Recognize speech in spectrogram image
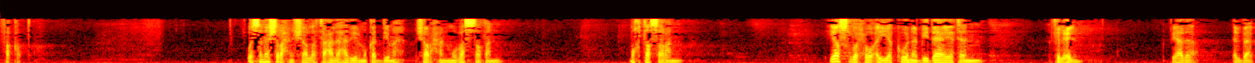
فقط. وسنشرح إن شاء الله تعالى هذه المقدمة شرحا مبسطا مختصرا. يصلح أن يكون بداية في العلم في هذا الباب.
